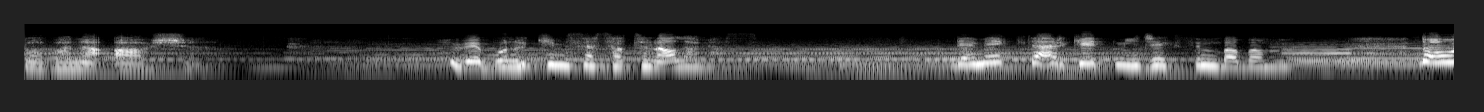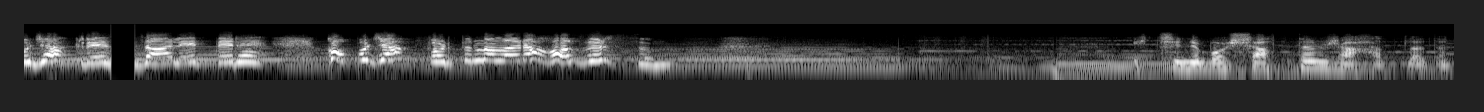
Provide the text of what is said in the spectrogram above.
Babana aşığım. Ve bunu kimse satın alamaz. Demek terk etmeyeceksin babamı. Doğacak rezaletlere, kopacak fırtınalara hazırsın. İçini boşalttın, rahatladın.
